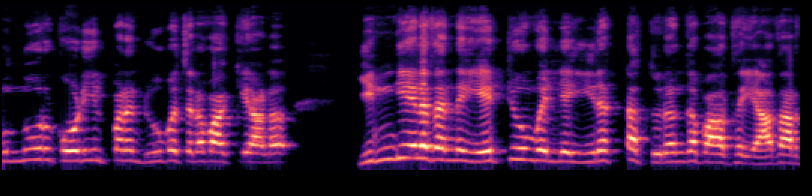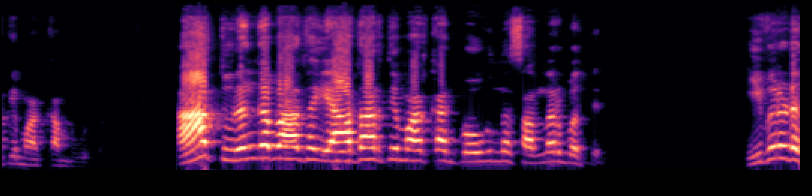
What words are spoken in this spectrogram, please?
മുന്നൂറ് കോടിയിൽ പരം രൂപ ചെലവാക്കിയാണ് ഇന്ത്യയിലെ തന്നെ ഏറ്റവും വലിയ ഇരട്ട തുരങ്കപാത യാഥാർത്ഥ്യമാക്കാൻ പോകുന്നത്. ആ തുരങ്കബാധ യാഥാർത്ഥ്യമാക്കാൻ പോകുന്ന സന്ദർഭത്തിൽ ഇവരുടെ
